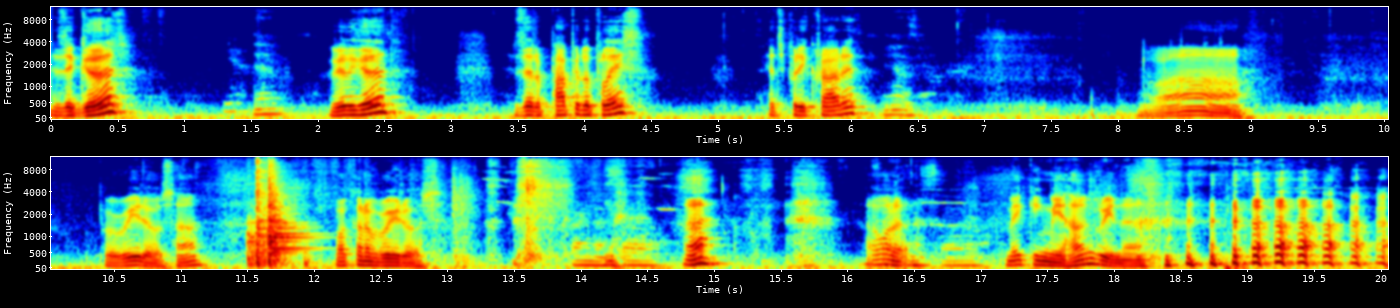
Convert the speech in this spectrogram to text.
Is it good? Yeah. Really good? Is it a popular place? It's pretty crowded. Yes. Wow. Burritos, huh? What kind of burritos? Carne asada. Huh? I wanna. Making me hungry now.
